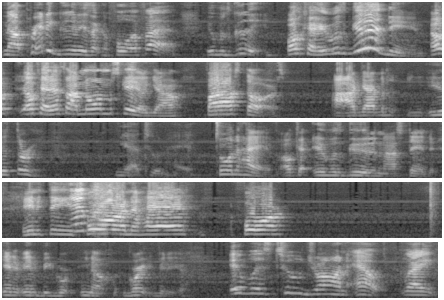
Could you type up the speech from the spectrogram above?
Now pretty good is like a four or five. It was good. Okay, it was good then. Oh, okay, that's our normal scale, y'all. Five stars. I, I got it. You a three, You got two and a half. Two and a half. Okay, it was good in our standard. Anything It four was- and a half, four. It it'd be you know great video. It was too drawn out. Like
